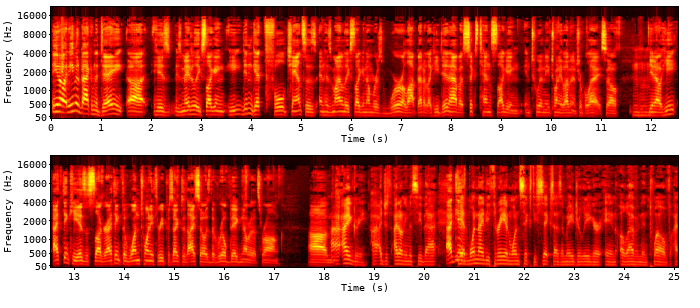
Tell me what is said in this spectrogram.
You know, and even back in the day, uh, his his major league slugging, he didn't get full chances, and his minor league slugging numbers were a lot better. Like he did have a six ten slugging in 20, 2011 in AAA. So, mm-hmm. you know, he I think he is a slugger. I think the one twenty three projected ISO is the real big number that's wrong. Um, I, I, agree. I, I, just I don't even see that. I'd he had 193 and 166 as a major leaguer in 11 and 12. I,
